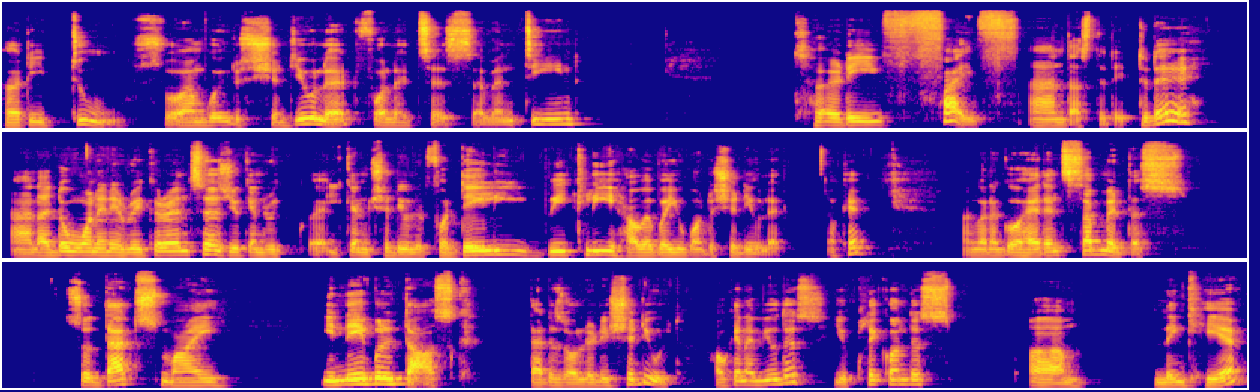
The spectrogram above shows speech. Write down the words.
32 so I'm going to schedule it for let's say 17 35 and that's the date today. And I don't want any recurrences. You can you can schedule it for daily weekly however you want to schedule it. Okay? I'm gonna go ahead and submit this. So that's my enable task that is already scheduled. How can I view this? You click on this um, link here.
